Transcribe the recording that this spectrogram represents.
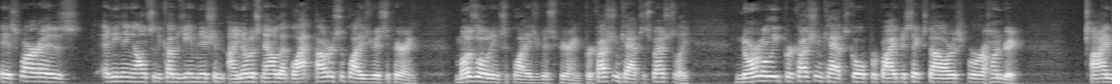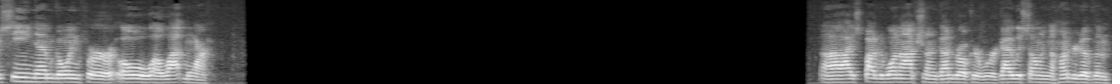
As far as anything else that it comes to ammunition, I notice now that black powder supplies are disappearing. Muzzleloading supplies are disappearing. Percussion caps especially. Normally, percussion caps go for five to six dollars for a hundred. I'm seeing them going for oh a lot more. Uh, I spotted one auction on Gunbroker where a guy was selling a hundred of them,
